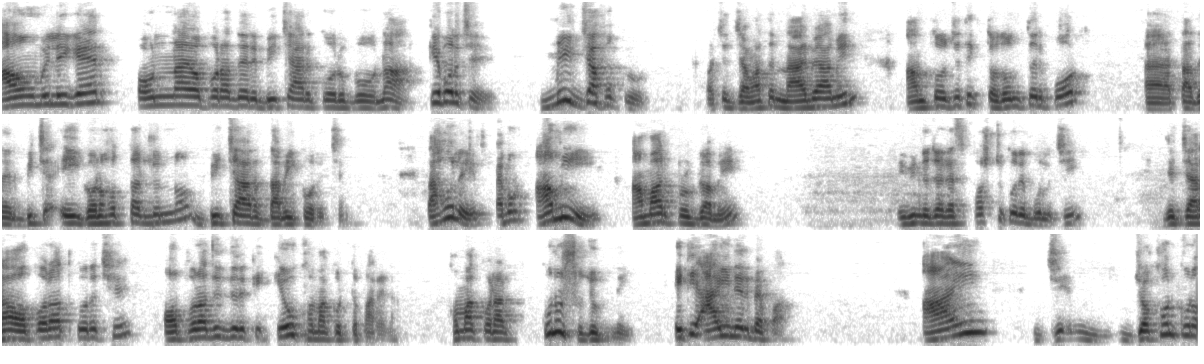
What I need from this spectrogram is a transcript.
আওয়ামী লীগের অন্যায় অপরাধের বিচার করব না। কে বলেছে? মির্জা ফখরুল। জামাতের নায়বে আমির আন্তর্জাতিক তদন্তের পর তাদের বিচার এই গণহত্যার জন্য বিচার দাবি করেছেন। তাহলে, এবং আমি আমার প্রোগ্রামে বিভিন্ন জায়গায় স্পষ্ট করে বলেছি যে যারা অপরাধ করেছে, অপরাধীদেরকে কেউ ক্ষমা করতে পারে না। ক্ষমা করার কোনো সুযোগ নেই। এটি আইনের ব্যাপার। আইন যখন কোনো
